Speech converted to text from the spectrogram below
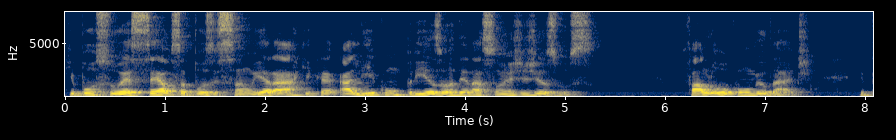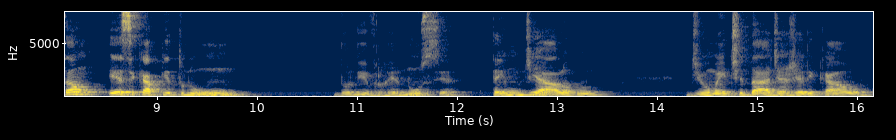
que por sua excelsa posição hierárquica ali cumpria as ordenações de Jesus. Falou com humildade. Então, esse capítulo 1 do livro Renúncia tem um diálogo de uma entidade angelical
